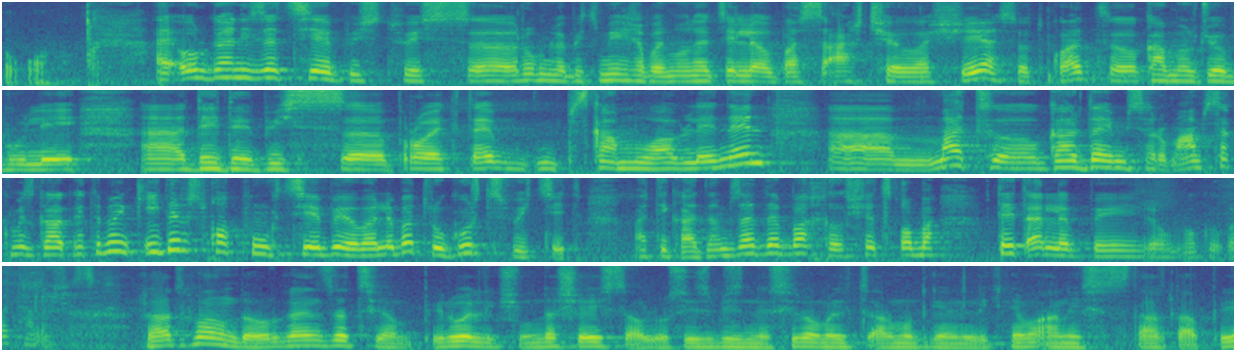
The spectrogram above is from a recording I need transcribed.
წაყვანა. აი ორგანიზაციებისთვის, რომლებიც მიიღებენ მონაწილეობას არჩევაში, ასე ვთქვათ, გამარჯვებული დედების პროექტებს გამოავლენენ. მათ გარდა იმისა, რომ ამ საქმეს გააკეთებენ, კიდევ სხვა ფუნქციები ევალებათ, როგორც ვიცით. მათი გადამზადება, ხელშეწყობა, დეტალები რომ მოგვიყვეთ ამ შესახებ. რა თქმა უნდა, ორგანიზაციამ პირველ რიგში უნდა შეისწავლოს ის ბიზნესი, რომელიც წარმოქმნილი იქნება, ან ის სტარტაპი,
